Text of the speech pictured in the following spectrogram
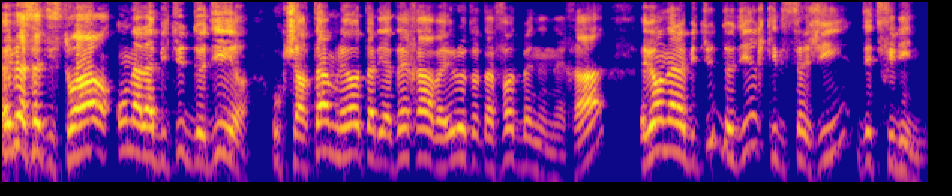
Eh bien, cette histoire, on a l'habitude de dire Ukshartam leot al yadecha vayulu totafot ben enecha. Eh bien, on a l'habitude de dire qu'il s'agit des tfilin.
